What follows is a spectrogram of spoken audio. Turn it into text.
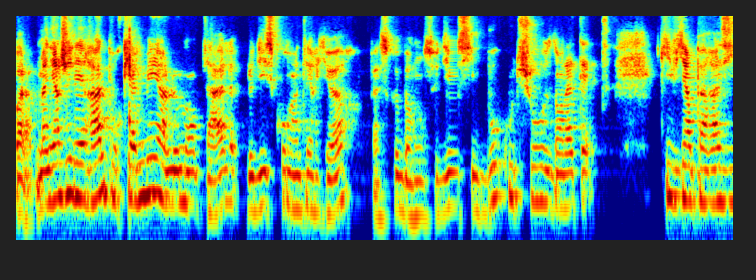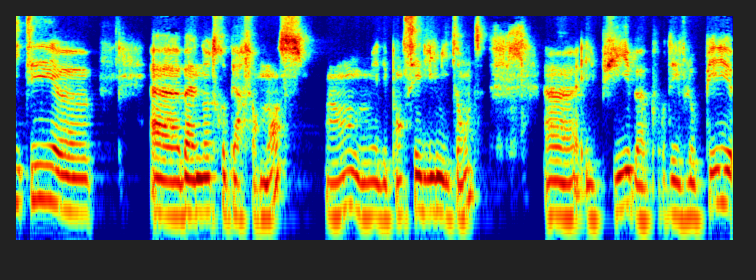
voilà, de manière générale, pour calmer hein, le mental, le discours intérieur, parce que ben, on se dit aussi beaucoup de choses dans la tête qui vient parasiter euh, ben, notre performance, hein, mais des pensées limitantes, et puis ben, pour développer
